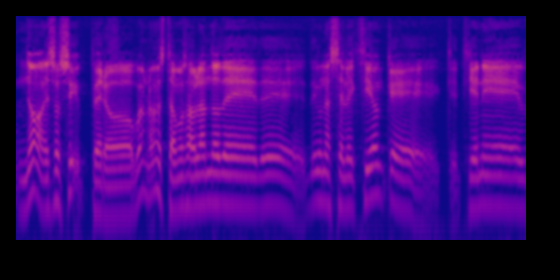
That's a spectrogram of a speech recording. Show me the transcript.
No, eso sí, pero bueno, estamos hablando de, de- de una selección que, que tiene,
